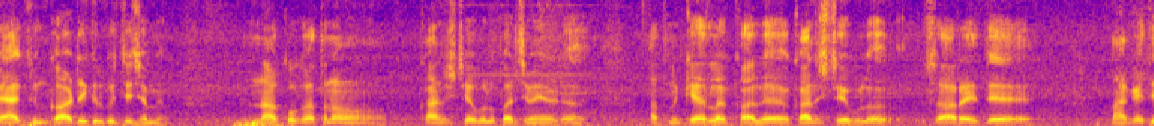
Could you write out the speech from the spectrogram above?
మ్యాక్సిమం ఘాట్ దగ్గరికి వచ్చేసాం మేము. నాకు ఒక అతను కానిస్టేబుల్ పరిచయం అయ్యాడు. అతను కేరళ కాలే కానిస్టేబుల్. సార్ అయితే నాకైతే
